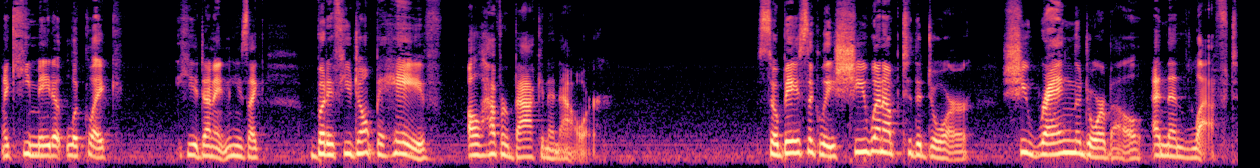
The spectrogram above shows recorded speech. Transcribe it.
Like he made it look like he had done it. And he's like, But if you don't behave, I'll have her back in an hour. So basically, she went up to the door, she rang the doorbell, and then left.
